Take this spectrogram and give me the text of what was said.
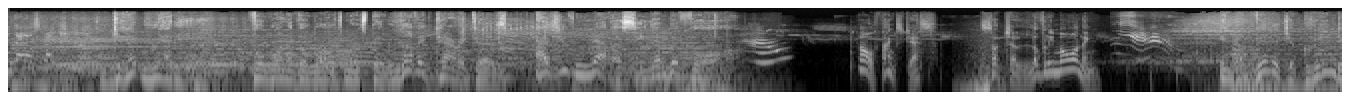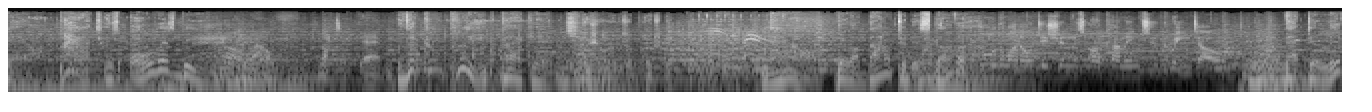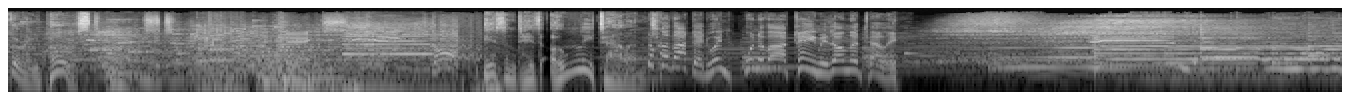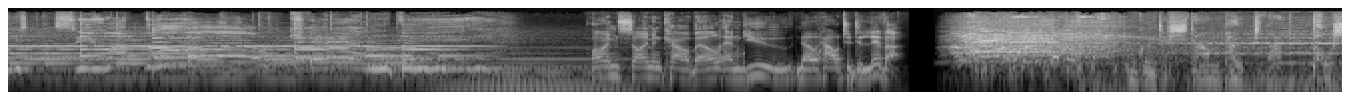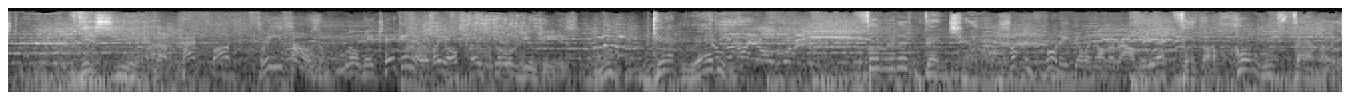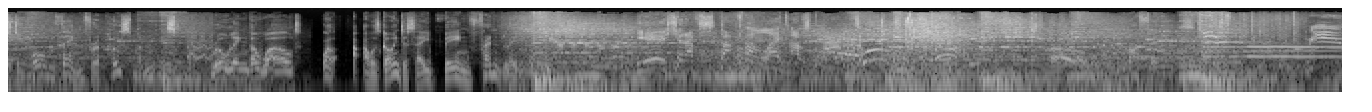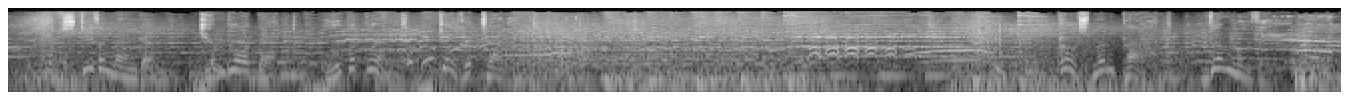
Station. Get ready for one of the world's most beloved characters as you've never seen him before. Oh, thanks, Jess. Such a lovely morning. In the village of Greendale, Pat has always been... Oh, well, not again. The complete package. Wish I was a postman. Now, they're about to discover... All the One auditions are coming to Greendale. That delivering post... Next. Stop! isn't his only talent. Look at that, Edwin. One of our team is on the telly. I'm Simon Cowbell, and you know how to deliver. I'm going to stamp out that postman. This year, The Patbot 3000 will be taking over your postal duties. Hmm. get ready for an adventure Something funny going on around here. for the whole family. Most important thing for a postman is ruling the world. Well, I- I was going to say being friendly. You should have stuck to letters, cat. Oh, muffins. Stephen Mangan, Jim Broadbent, Rupert Grint, David Tennant. Postman Pat, the movie.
